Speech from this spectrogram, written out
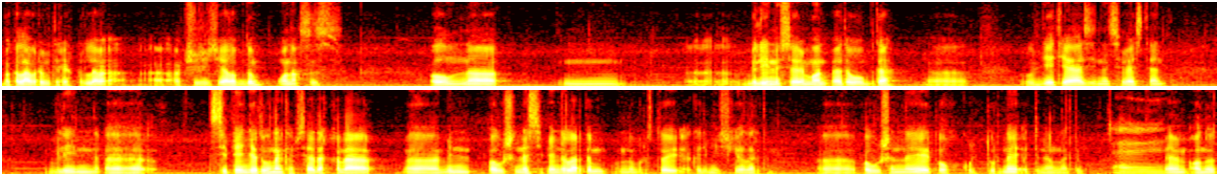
бакалавры битерек бірлі общежитие алабыдым, онақсыз. Ол на білейін өсе ремонт бәді ол бұда. Дети Азияның связьтен білейін стипендия туғынан кәпсәдік қана мен повышенный стипендиялардым, оны простой академический алардым. Повышенный тоқ культурный өтінен Мен оны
